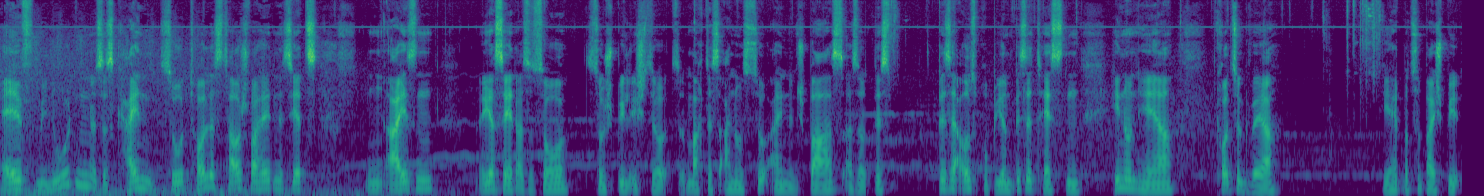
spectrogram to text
11 Minuten. Es ist kein so tolles Tauschverhältnis jetzt. Eisen, ihr seht also so, so spiele ich, so, so macht das Anno so einen Spaß. Also das bisschen ausprobieren, bisschen testen, hin und her kreuz und quer. Hier hätten wir zum Beispiel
